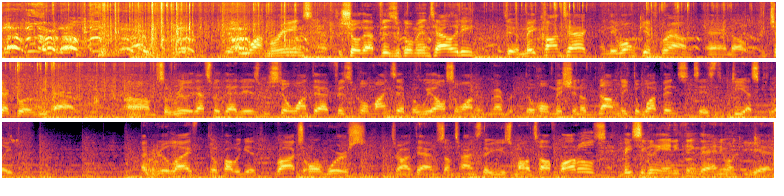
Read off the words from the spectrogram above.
We want Marines to show that physical mentality, to make contact, and they won't give ground and uh, protect what we have. Um, so really that's what that is. We still want that physical mindset, but we also want to remember the whole mission of non-lethal weapons is to de-escalate. In real life, they'll probably get rocks or worse thrown at them. Sometimes they'll use Molotov bottles, basically anything that anyone can get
